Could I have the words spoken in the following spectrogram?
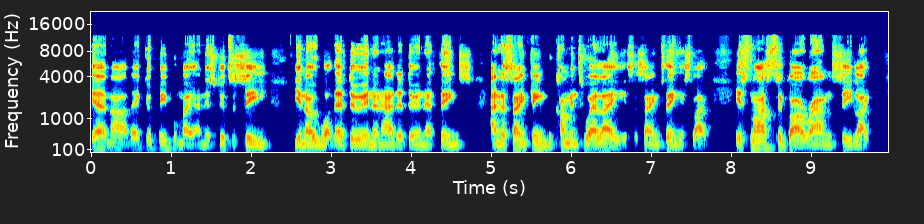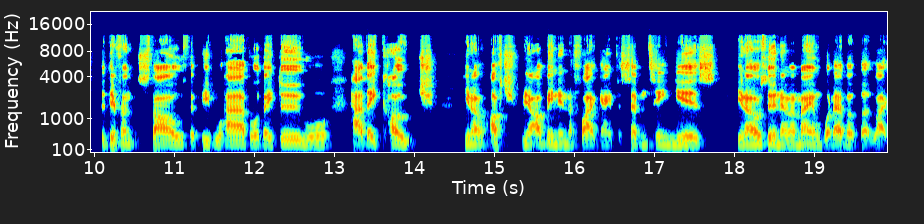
yeah, no, nah, they're good people, mate. And it's good to see, you know, what they're doing and how they're doing their things. And the same thing, but coming to LA, it's the same thing. It's like, it's nice to go around and see like the different styles that people have or they do or how they coach. You know, I've, you know, I've been in the fight game for 17 years. You know, I was doing MMA and whatever, but like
